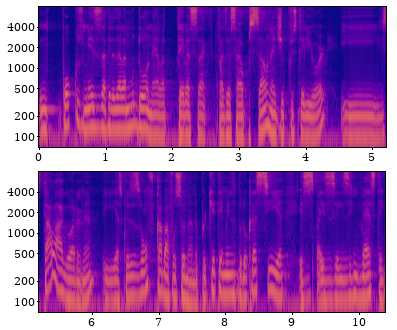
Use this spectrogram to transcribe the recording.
em poucos meses a vida dela mudou, né? Ela teve essa fazer essa opção, né, de ir pro exterior e está lá agora, né? E as coisas vão acabar funcionando porque tem menos burocracia. Esses países eles investem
